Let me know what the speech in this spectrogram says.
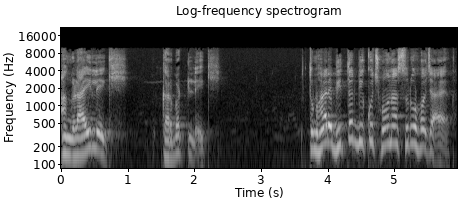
अंगड़ाई लेगी करबट लेगी। तुम्हारे भीतर भी कुछ होना शुरू हो जाएगा।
